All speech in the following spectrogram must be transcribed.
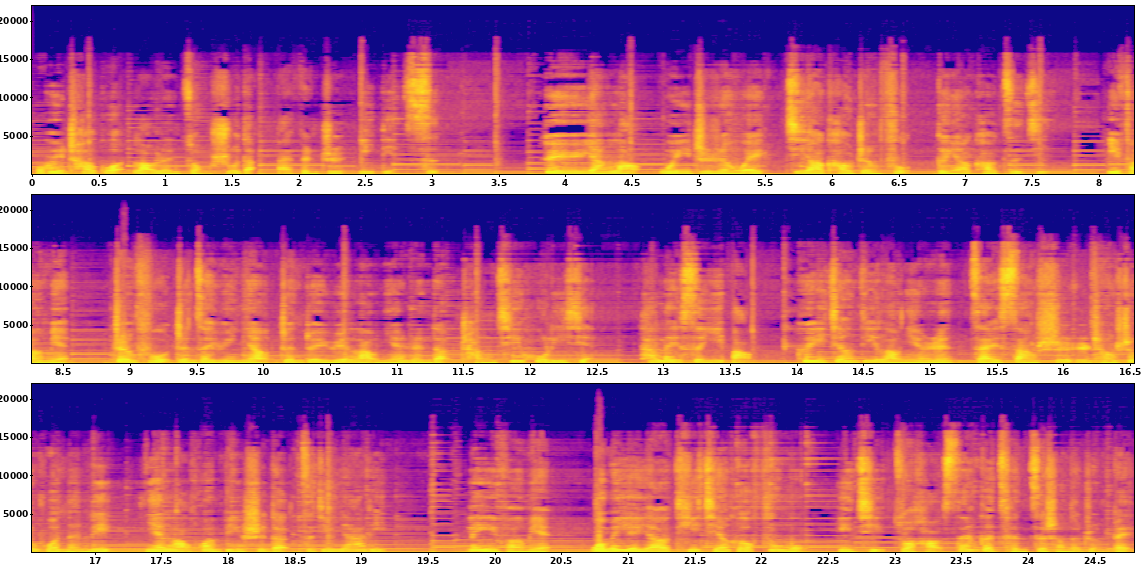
不会超过老人总数的百分之一点四。对于养老，我一直认为既要靠政府，更要靠自己。一方面，政府正在酝酿针对于老年人的长期护理险，它类似医保，可以降低老年人在丧失日常生活能力、年老患病时的资金压力。另一方面，我们也要提前和父母一起做好三个层次上的准备。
